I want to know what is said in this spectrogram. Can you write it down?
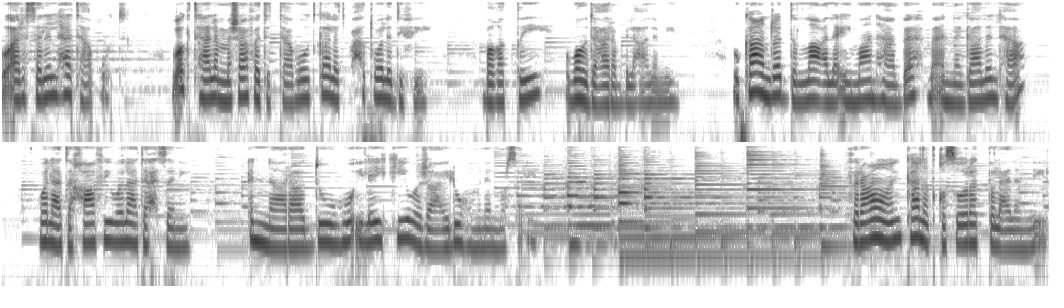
وأرسل لها تابوت. وقتها لما شافت التابوت قالت بحط ولدي فيه. بغطيه وبودع رب العالمين. وكان رد الله على إيمانها به بأن قال لها ولا تخافي ولا تحزني. إنا رادوه إليك وجعلوه من المرسلين. فرعون كانت قصوره تطل على النيل.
